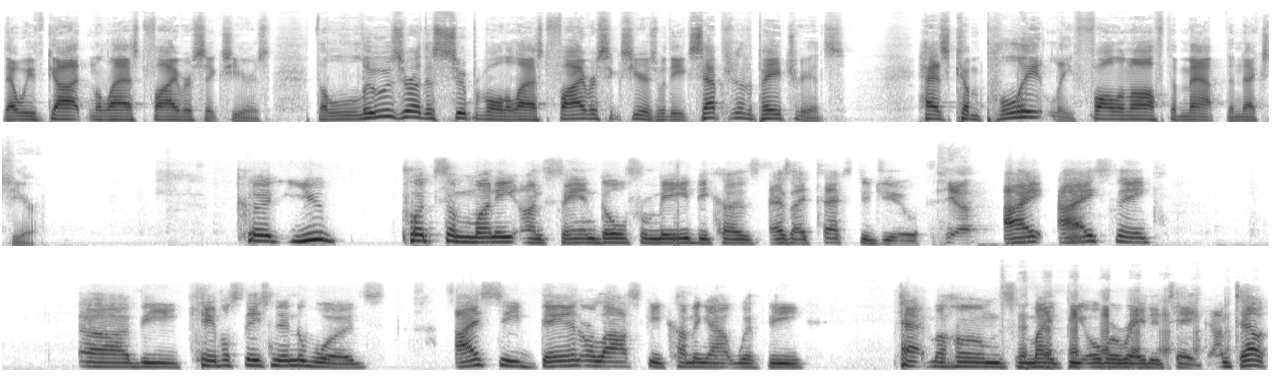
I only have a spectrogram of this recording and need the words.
that we've got in the last five or six years. The loser of the Super Bowl the last five or six years, with the exception of the Patriots, has completely fallen off the map the next year. Could you put some money on FanDuel for me? Because as I texted you, Yeah. I I think uh, the cable station in the woods. I see Dan Orlovsky coming out with the Pat Mahomes might be overrated take. I'm telling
